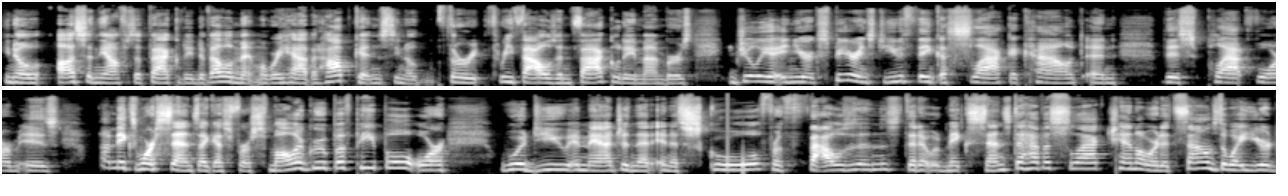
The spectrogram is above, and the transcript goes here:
you know, us in the Office of Faculty Development, where we have at Hopkins, you know, 3,000 faculty members. Julia, in your experience, do you think a Slack account and this platform is that makes more sense, I guess, for a smaller group of people? Or would you imagine that in a school for thousands that it would make sense to have a Slack channel? Or it sounds the way you're,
